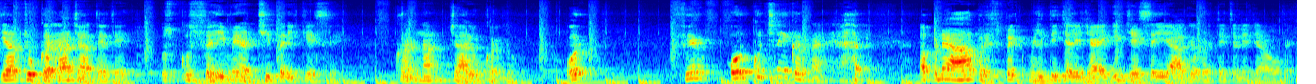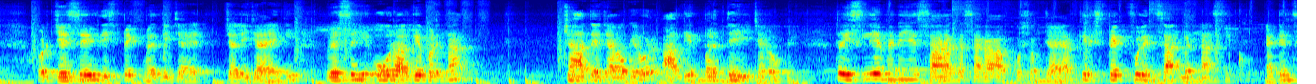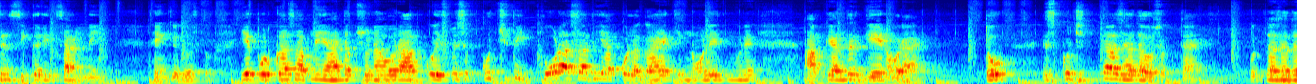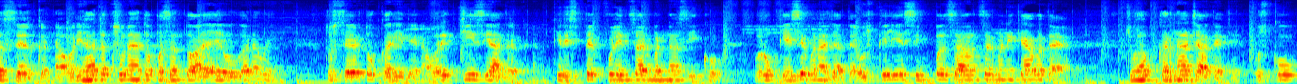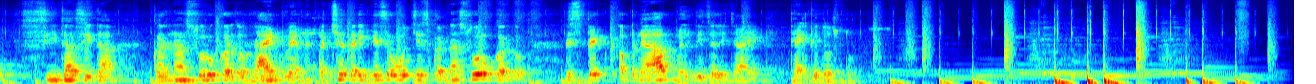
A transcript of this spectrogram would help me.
कि आप जो करना चाहते थे, उसको सही में अच्छी तरीके से करना चालू कर दो। और फिर और कुछ नहीं करना है। अपने आप रिस्पेक्ट मिलती चली जाएगी, जैसे ही आगे बढ़ते चले जाओगे। और जैसे ही रिस्पेक्ट मिलती जाए, चली जाएगी, वैसे ही और आगे बढ़ना चाहते जाओगे और आगे बढ़ते ही चलोगे। तो इसलिए मैंने ये सारा का सारा आपको समझाया कि रिस्पेक्टफुल इंसान बनना सीखो। अटेंशन सीकर इंसान नहीं। थैंक यू दोस्तों। ये पॉडकास्ट आपने यहाँ तक सुना और आपको इसमें से कुछ भी थोड़ा सा भी आपको लगा है कि नॉलेज मुझे आपके अंदर गेन हो रहा है तो इसको जितना ज़्यादा हो सकता है, उतना ज़्यादा शेयर करना। और यहाँ तक सुना है तो पसंद तो आया ही होगा ना भाई। तो शेयर तो कर ही देना और एक चीज़ याद रखना कि रिस्पेक्टफुल इंसान बनना सीखो। और वो कैसे बना जाता है, उसके लिए सिंपल सा आंसर मैंने क्या बताया? जो आप करना चाहते थे, उसको सीधा सीधा करना शुरू कर दो राइट वे में। अच्छे तरीके से वो चीज़ करना शुरू कर दो। रिस्पेक्ट अपने आप मिलती चली जाएगी। थैंक यू दोस्तों।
